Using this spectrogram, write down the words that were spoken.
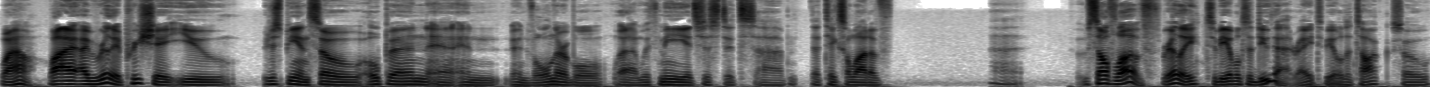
Wow. Well, I, I really appreciate you just being so open and and, and vulnerable uh, with me. It's just it's uh, that takes a lot of uh, self love, really, to be able to do that, right? To be able to talk so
